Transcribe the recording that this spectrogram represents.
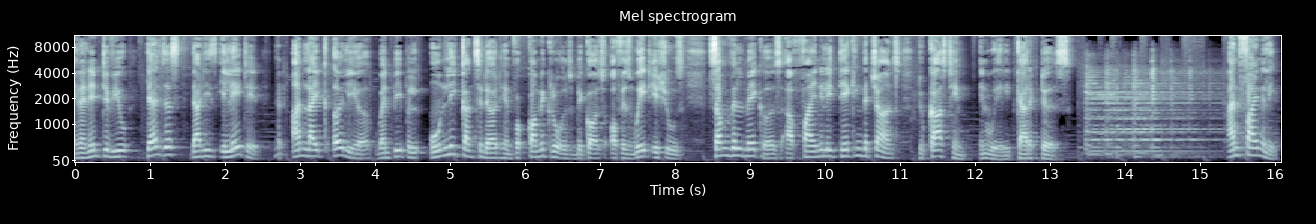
in an interview tells us that he's elated that unlike earlier when people only considered him for comic roles because of his weight issues, some filmmakers are finally taking the chance to cast him in varied characters. And finally,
